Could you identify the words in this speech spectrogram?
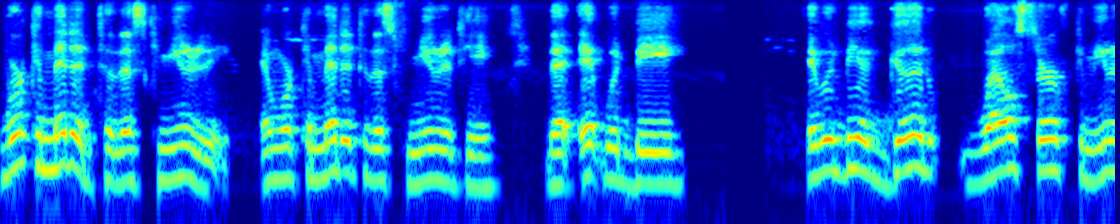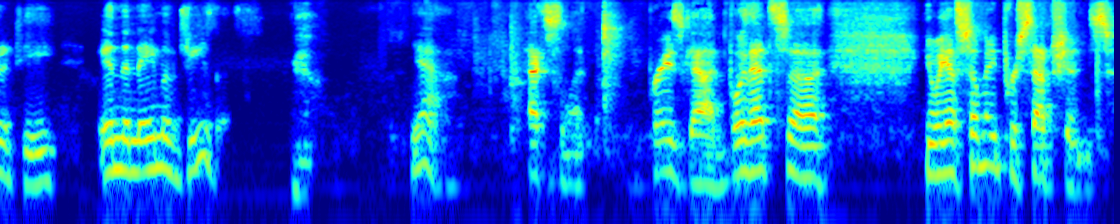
we're committed to this community and we're committed to this community that it would be it would be a good well-served community in the name of jesus. Yeah. Yeah. Excellent. Praise god. Boy that's uh you know we have so many perceptions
